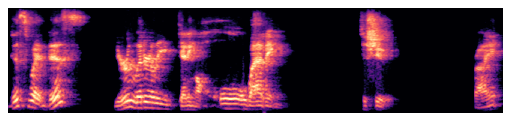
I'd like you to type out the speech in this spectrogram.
this way, this, you're literally getting a whole wedding to shoot, right?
